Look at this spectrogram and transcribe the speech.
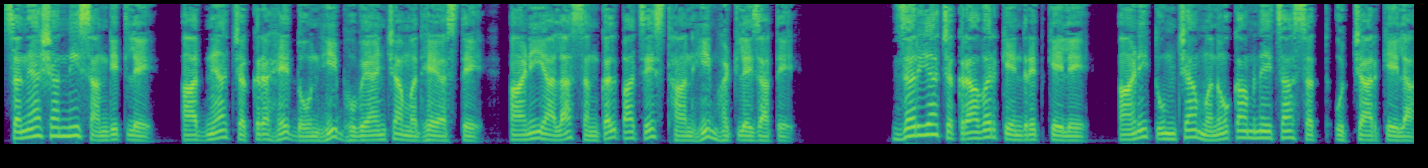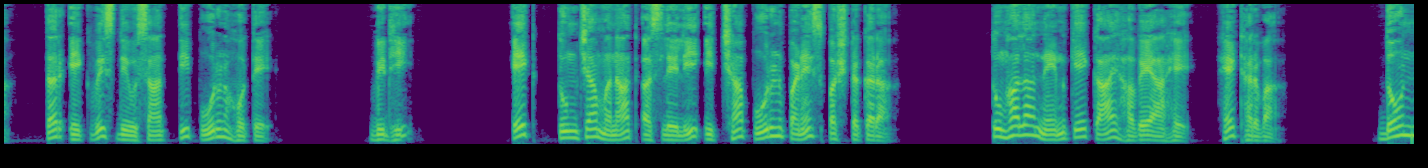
संन्याशांनी सांगितले आज्ञा चक्र हे दोन्ही भुवयांच्या मध्ये असते आणि याला संकल्पाचे स्थानही म्हटले जाते. जर या चक्रावर केंद्रित केले आणि तुमच्या मनोकामनेचा सत उच्चार केला तर एकवीस दिवसात ती पूर्ण होते. विधी. एक तुमच्या मनात असलेली इच्छा पूर्णपणे स्पष्ट करा. तुम्हाला नेमके काय हवे आहे हे ठरवा. दोन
